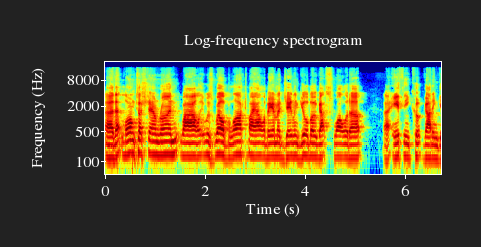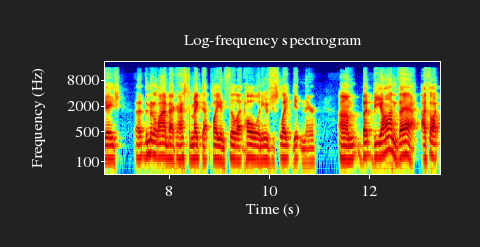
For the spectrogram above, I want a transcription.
Uh, that long touchdown run, while it was well blocked by Alabama, Jalen Guilbeau got swallowed up. Uh, Anthony Cook got engaged uh, the middle linebacker has to make that play and fill that hole, and he was just late getting there. Um, but beyond that, I thought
